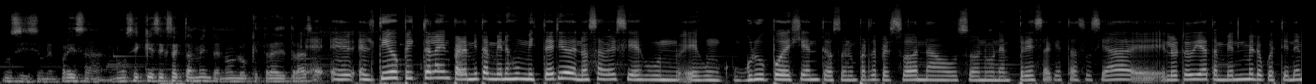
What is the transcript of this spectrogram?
no sé si es una empresa, no sé qué es exactamente, ¿no? Lo que trae detrás. Eh, el, tío Pictoline para mí también es un misterio de no saber si es un, es un grupo de gente o son un par de personas o son una empresa que está asociada. Eh, el otro día también me lo cuestioné,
